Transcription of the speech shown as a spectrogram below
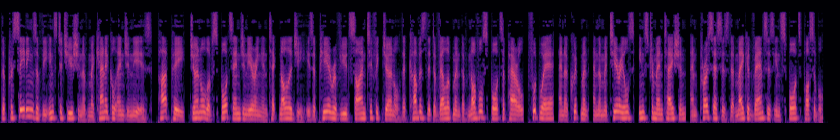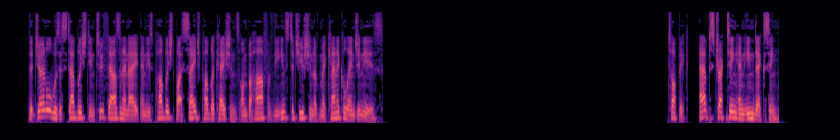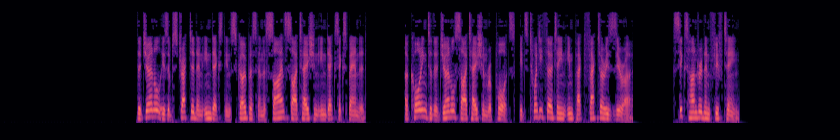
The Proceedings of the Institution of Mechanical Engineers, Part P, Journal of Sports Engineering and Technology is a peer-reviewed scientific journal that covers the development of novel sports apparel, footwear, and equipment, and the materials, instrumentation, and processes that make advances in sports possible. The journal was established in 2008 and is published by Sage Publications on behalf of the Institution of Mechanical Engineers. Topic: Abstracting and indexing. The journal is abstracted and indexed in Scopus and the Science Citation Index expanded. According to the Journal Citation Reports, its 2013 impact factor is 0.615.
